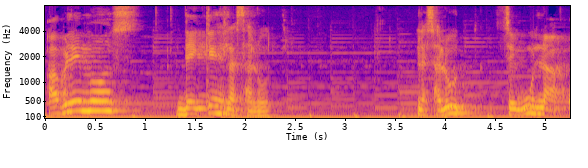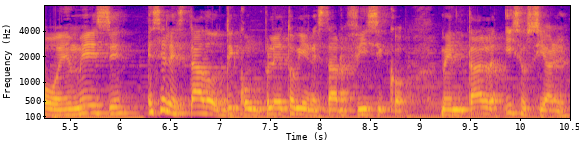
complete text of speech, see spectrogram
Hablemos de qué es la salud. La salud, según la OMS, es el estado de completo bienestar físico, mental y social,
